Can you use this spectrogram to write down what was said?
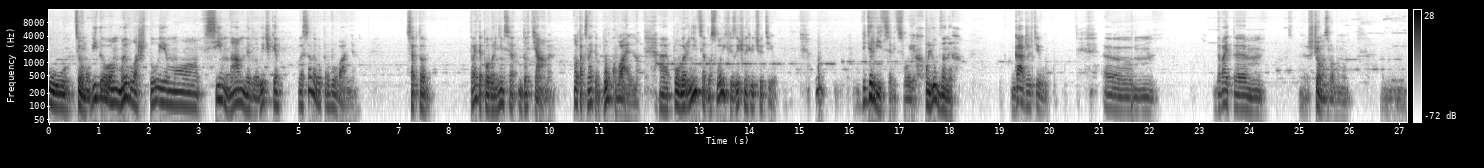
у цьому відео ми влаштуємо всім нам невеличке веселе випробування. Себто, давайте повернімося до тями. Ну, так, знаєте, буквально. Поверніться до своїх фізичних відчуттів. Ну, Відірвіться від своїх улюблених гаджетів. Ем, Давайте ем, що ми зробимо? Ем,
